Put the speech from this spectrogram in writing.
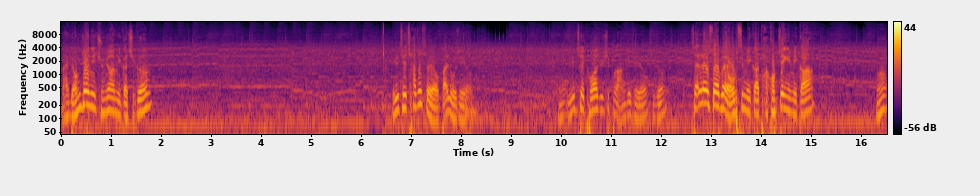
아, 명전이 중요합니까, 지금? 일체 찾았어요. 빨리 오세요. 어, 일체 도와주실 분 안 계세요, 지금? 셀레 수업에 없습니까? 다 겁쟁입니까? 어?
